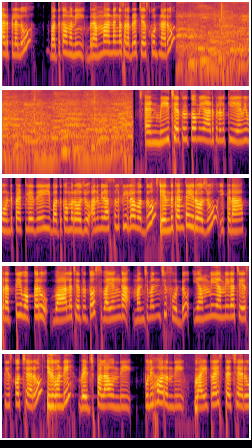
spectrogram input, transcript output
ఆడపిల్లలు బతుకమ్మని బ్రహ్మాండంగా సెలబ్రేట్ చేసుకుంటున్నారు. అండ్ మీ చేతులతో మీ ఆడపిల్లలకి ఏమీ వండి పెట్టలేదే ఈ బతుకమ్మ రోజు అని మీరు అస్సలు ఫీల్ అవ్వద్దు. ఎందుకంటే ఈరోజు ఇక్కడ ప్రతి ఒక్కరూ వాళ్ళ చేతులతో స్వయంగా మంచి మంచి ఫుడ్ యమ్మీ యమ్మీగా చేసి తీసుకొచ్చారు. ఇదిగోండి వెజ్ పలా ఉంది. పులిహోర ఉంది. వైట్ రైస్ తెచ్చారు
